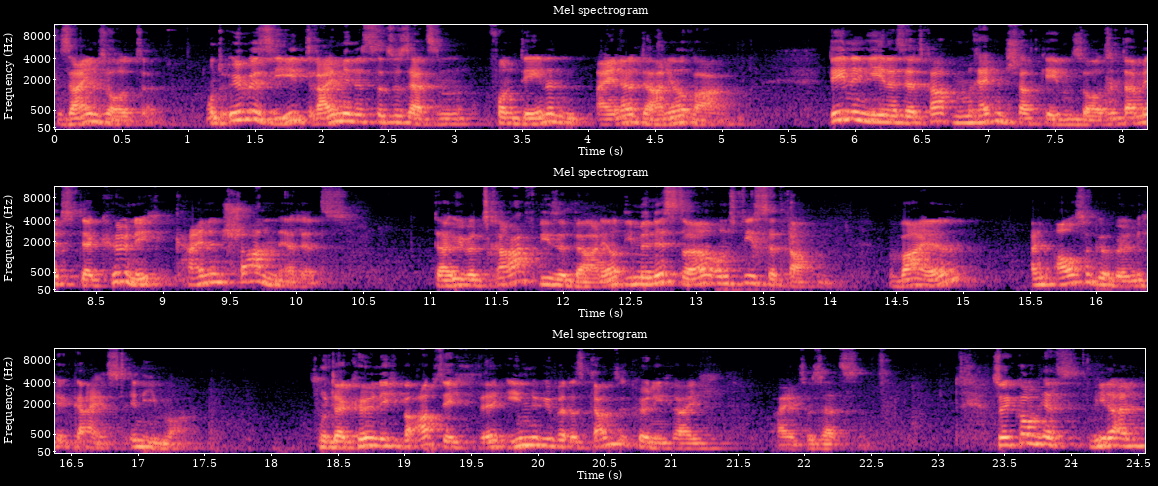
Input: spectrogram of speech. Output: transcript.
sein sollten, und über sie drei Minister zu setzen, von denen einer Daniel war, denen jene Satrapen Rechenschaft geben sollten, damit der König keinen Schaden erlitt. Da übertraf diese Daniel die Minister und die Satrapen, weil ein außergewöhnlicher Geist in ihm war. Und der König beabsichtigte, ihn über das ganze Königreich einzusetzen. So kommt jetzt wieder ein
